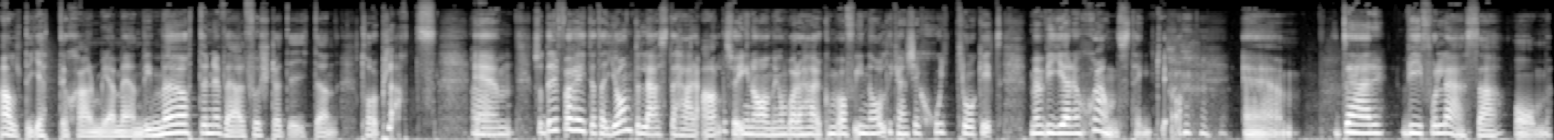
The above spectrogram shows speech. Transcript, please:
alltid jättecharmiga män vi möter när väl första dejten tar plats. Ja. Ehm, så därför har jag hittat att jag inte läst det här alls, jag har ingen aning om vad det här kommer vara för innehåll. Det kanske är skittråkigt, men vi ger en chans tänker jag. Ehm, där vi får läsa om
